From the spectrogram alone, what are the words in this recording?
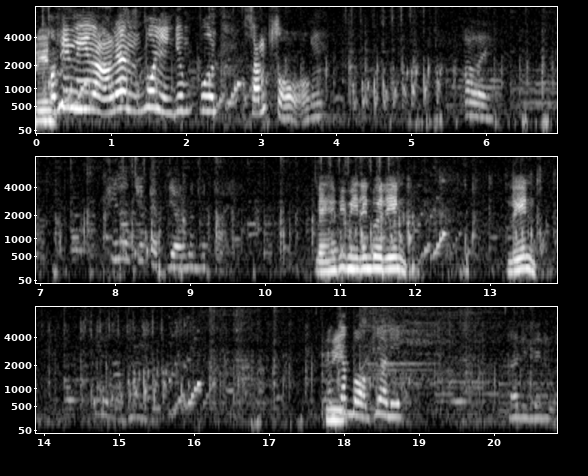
ลินคนที่มีหนาเล่นผู้หญิงยิงปืนซ้ำสองอะไรพี่เล่นแค่แป๊บเดียวแล้วมันก็ตาย แบ่งให้พี่มีเล่นด้วยลินลินพี่มันมีจะบอกพี่อดิตแล้วดิเล่นทำไม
